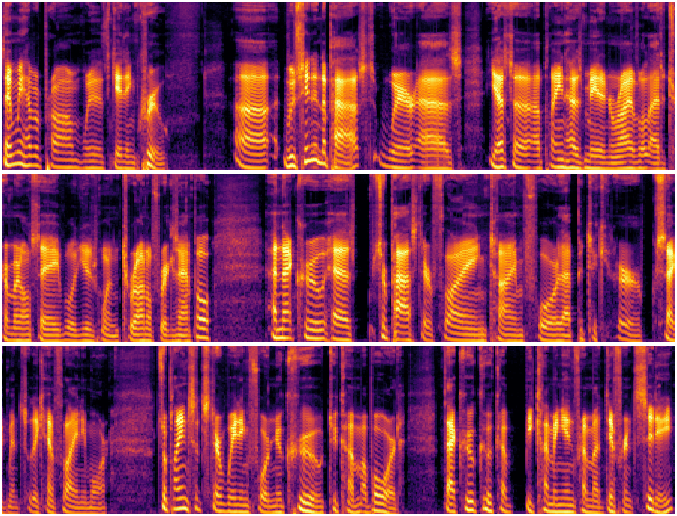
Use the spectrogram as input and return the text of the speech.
Then we have a problem with getting crew. Uh, we've seen in the past, whereas, yes, a, a, plane has made an arrival at a terminal, say, we'll use one in Toronto, for example, and that crew has surpassed their flying time for that particular segment, so they can't fly anymore. So plane sits there waiting for new crew to come aboard. That crew could be coming in from a different city,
